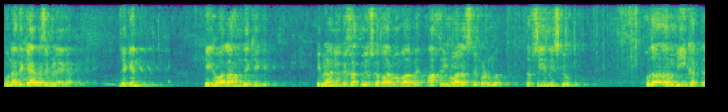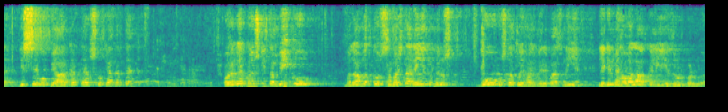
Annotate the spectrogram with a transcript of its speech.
انہیں تو کیا ویسے ملے گا۔ لیکن ایک حوالہ ہم دیکھیں گے۔ عبرانیوں کے خط میں اس کا بارہواں باب ہے۔ آخری حوالہ سے پڑھوں گا، تفسیر نہیں اس کے ہوگی خدا تنبیہ کرتا ہے۔ جس سے وہ پیار کرتا ہے، اس کو کیا کرتا ہے؟ اور اگر کوئی اس کی تنبیہ کو، ملامت کو سمجھتا نہیں ہے، تو پھر اس، وہ، اس کا کوئی حل میرے پاس نہیں ہے۔ لیکن میں حوالہ آپ کے لیے یہ ضرور پڑھوں گا۔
